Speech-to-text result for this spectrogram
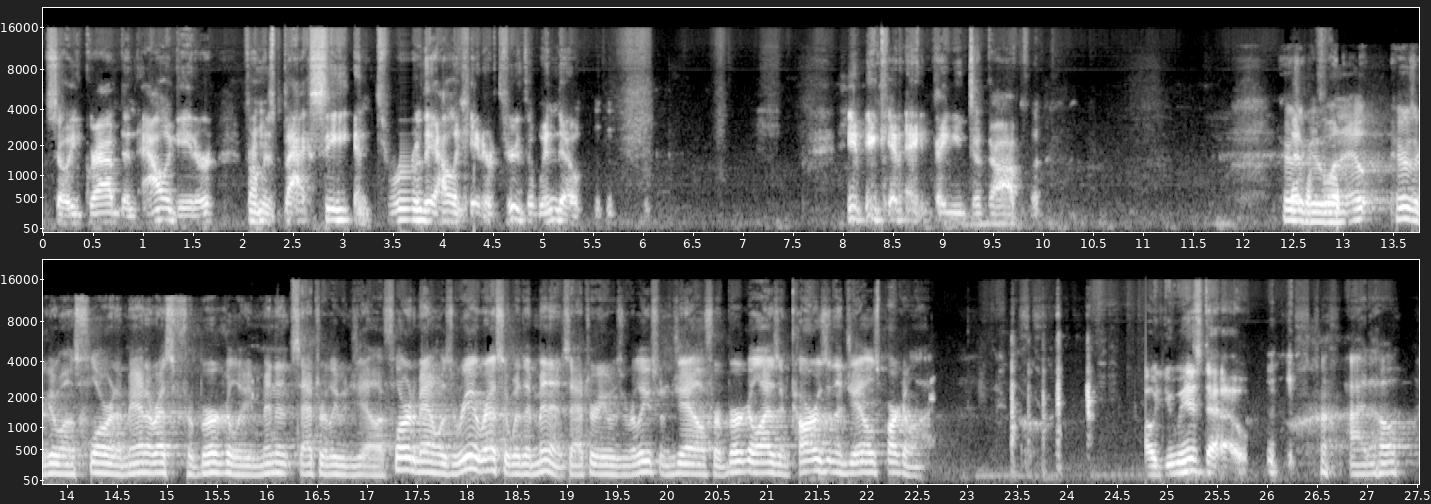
So he grabbed an alligator from his back seat and threw the alligator through the window. he didn't get anything. He took off. Here's a good one. Here's a good one. It's Florida man arrested for burglary minutes after leaving jail. A Florida man was rearrested within minutes after he was released from jail for burglarizing cars in the jail's parking lot. Oh, you is the hoe. Idaho.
